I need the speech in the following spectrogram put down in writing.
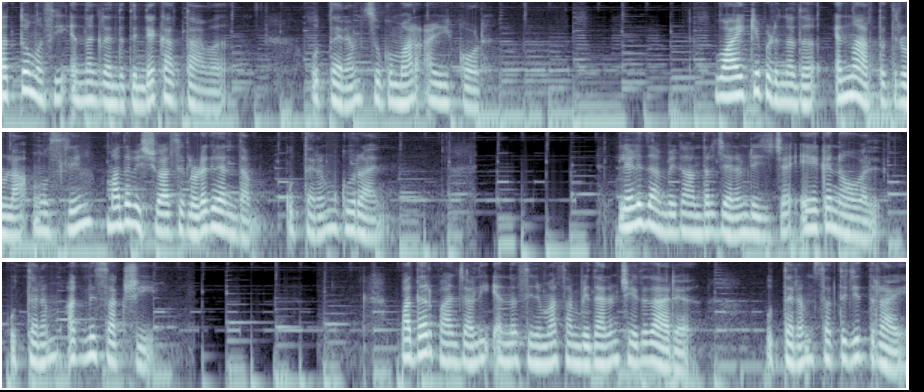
തത്വമസി എന്ന ഗ്രന്ഥത്തിന്റെ കർത്താവ്. ഉത്തരം സുകുമാർ അഴീക്കോട്. വായിക്കപ്പെടുന്നത് എന്ന അർത്ഥത്തിലുള്ള മുസ്ലിം മതവിശ്വാസികളുടെ ഗ്രന്ഥം. ഉത്തരം ഖുറാൻ ലളിതാംബിക അന്തർജനം രചിച്ച ഏക നോവൽ. ഉത്തരം അഗ്നിസാക്ഷി. പദർ പാഞ്ചാലി എന്ന സിനിമ സംവിധാനം ചെയ്തതാര്? ഉത്തരം സത്യജിത് റായ്.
